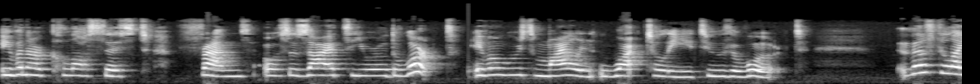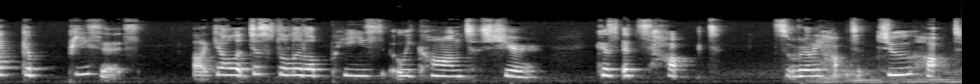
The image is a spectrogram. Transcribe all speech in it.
even our closest friends or society or the world. Even we're smiling widely to the world. That's like pieces, like just a little piece we can't share, cause it's hot it's really hot, too hot.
